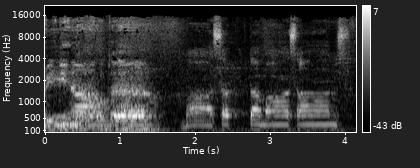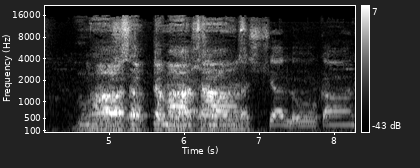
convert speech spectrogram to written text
विधिनाहुत मा सप्तमासांस् तस्य लोकान्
